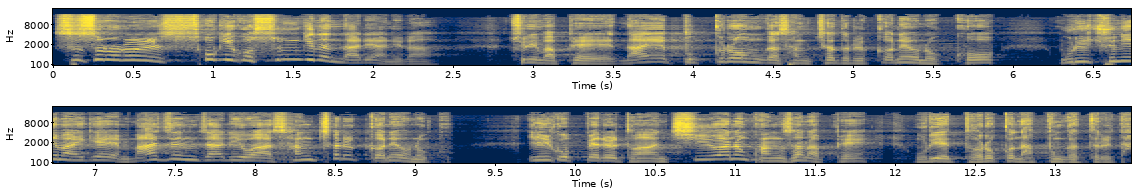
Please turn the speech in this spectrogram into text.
스스로를 속이고 숨기는 날이 아니라 주님 앞에 나의 부끄러움과 상처들을 꺼내어놓고 우리 주님에게 맞은 자리와 상처를 꺼내어놓고 일곱 배를 더한 치유하는 광선 앞에 우리의 더럽고 나쁜 것들을 다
